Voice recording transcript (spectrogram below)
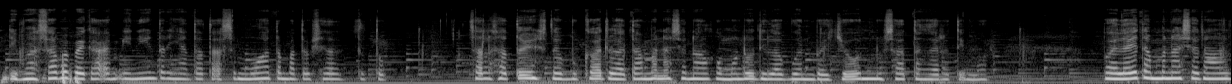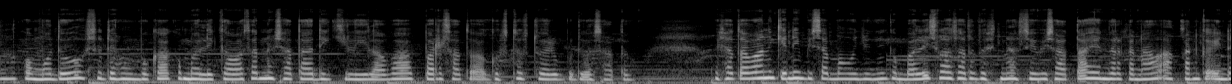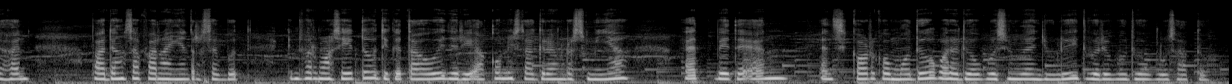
Di masa PPKM ini ternyata tak semua tempat wisata tutup. Salah satu yang sudah buka adalah Taman Nasional Komodo di Labuan Bajo, Nusa Tenggara Timur. Balai Taman Nasional Komodo sudah membuka kembali kawasan wisata di Gililawa per 1 Agustus 2021. Wisatawan kini bisa mengunjungi kembali salah satu destinasi wisata yang terkenal akan keindahan padang savananya tersebut. Informasi itu diketahui dari akun Instagram resminya @btn underscore komodo pada 29 Juli 2021.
